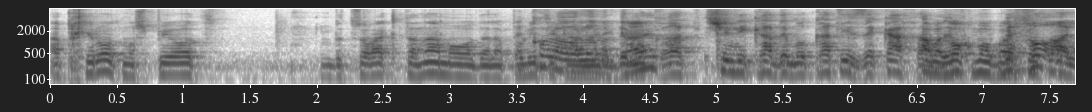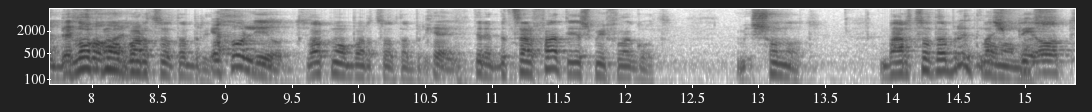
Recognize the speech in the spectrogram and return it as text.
הבחירות משפיעות בצורה קטנה מאוד על הפוליטיקה בכל העולם האמריקאית, הדמוקרט, שנקרא דמוקרטי זה ככה. אבל בפ- לא כמו בארצות- בפועל, לא בפועל. כמו בארצות הברית. יכול להיות. לא כמו בארצות הברית. כן. תראה, בצרפת יש מפלגות שונות, בארצות הברית לא ממש. משפיעות.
